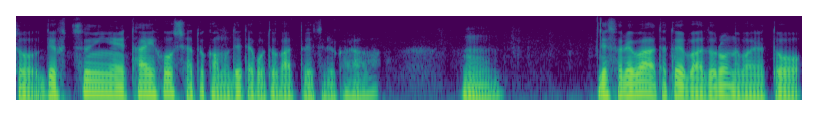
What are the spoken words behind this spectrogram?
そう。で、普通にね、逮捕者とかも出たことがあったりするから、うん。で、それは、例えばドローンの場合だと、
